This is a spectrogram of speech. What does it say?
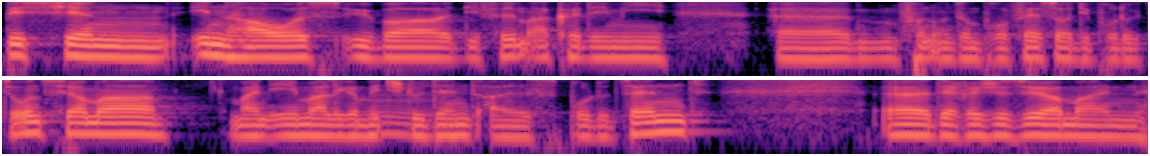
bisschen in-house über die Filmakademie von unserem Professor, die Produktionsfirma, mein ehemaliger Mitstudent als Produzent, äh, der Regisseur, mein,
